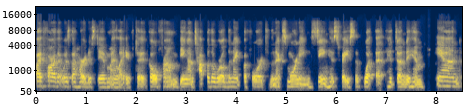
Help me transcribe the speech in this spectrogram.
By far, that was the hardest day of my life to go from being on top of the world the night before to the next morning, seeing his face of what that had done to him. And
